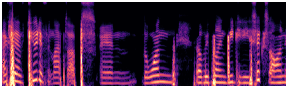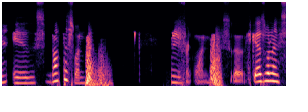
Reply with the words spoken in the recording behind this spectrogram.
I actually have two different laptops, and the one that I'll be playing BTD6 on is not this one, a different one. So if you guys want to,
